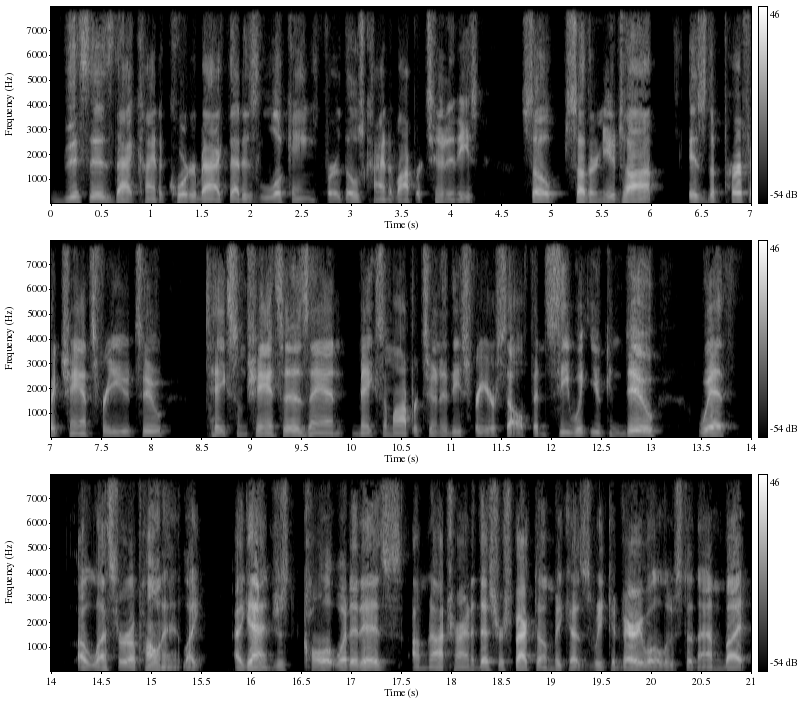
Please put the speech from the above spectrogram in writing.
this is that kind of quarterback that is looking for those kind of opportunities. So Southern Utah is the perfect chance for you to take some chances and make some opportunities for yourself and see what you can do with a lesser opponent. Like again, just call it what it is. I'm not trying to disrespect them because we could very well lose to them, but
